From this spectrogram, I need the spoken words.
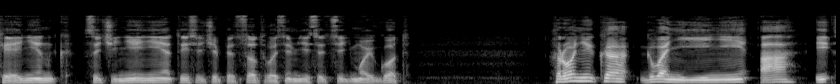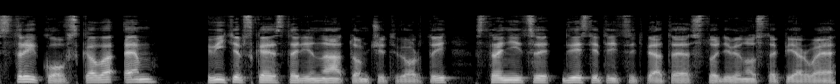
Хеннинг, сочинение, 1587 год. Хроника Гваньини А. и Стройковского М. Витебская старина, том 4, страницы 235-191.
